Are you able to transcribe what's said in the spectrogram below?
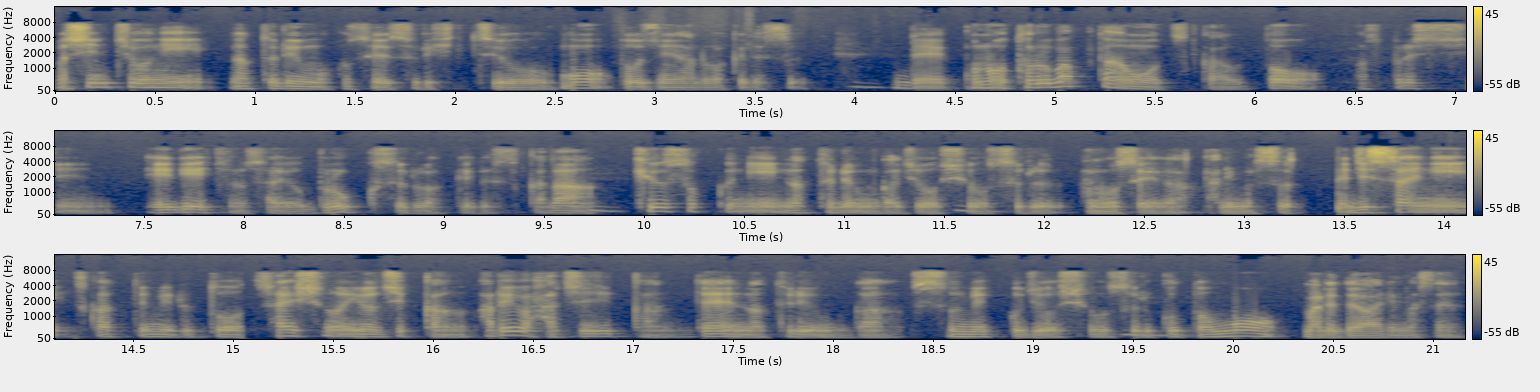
まあ、慎重にナトリウムを補正する必要も同時にあるわけです。で、このトルバプタンを使うと、アスプレッシン ADH の作用をブロックするわけですから、うん、急速にナトリウムが上昇する可能性があります。実際に使ってみると最初の4時間あるいは8時間でナトリウムが数メック上昇することも稀ではありません。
